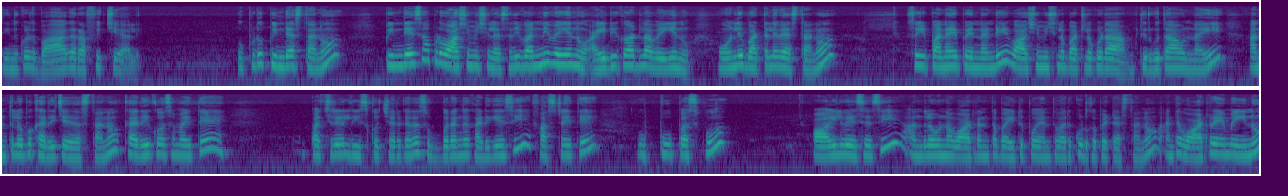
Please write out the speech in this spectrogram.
దీన్ని కూడా బాగా రఫ్ ఇచ్చేయాలి. ఇప్పుడు పిండేస్తాను. పిండేసి అప్పుడు వాషింగ్ మిషన్లో వేస్తాను. ఇవన్నీ వేయను. ఐడి కార్డులో వేయను. ఓన్లీ బట్టలే వేస్తాను. సో ఈ పని అయిపోయిందండి. వాషింగ్ మిషన్లో బట్టలు కూడా తిరుగుతూ ఉన్నాయి. అంతలోపు కర్రీ చేసేస్తాను. కర్రీ కోసం అయితే పచ్చిరేలు తీసుకొచ్చారు కదా శుభ్రంగా కడిగేసి ఫస్ట్ అయితే ఉప్పు పసుపు ఆయిల్ వేసేసి అందులో ఉన్న వాటర్ అంతా బయట పోయేంత వరకు ఉడకపెట్టేస్తాను. అంటే వాటర్ ఏం వేయను.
